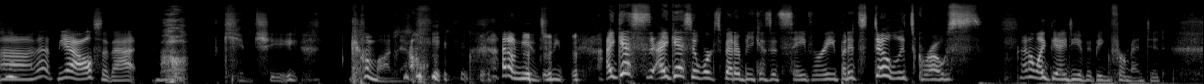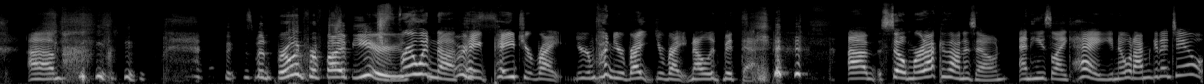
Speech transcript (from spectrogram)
Uh that yeah, also that. kimchi. Come on now. I don't need it to be I guess I guess it works better because it's savory, but it's still it's gross. I don't like the idea of it being fermented. Um, it's been brewing for five years. true enough. Hey. Paige, you're right. You're when you're right, you're right, and I'll admit that. um, so Murdoch is on his own, and he's like, "Hey, you know what I'm gonna do?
